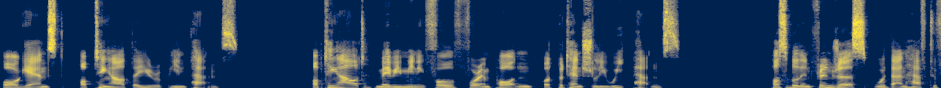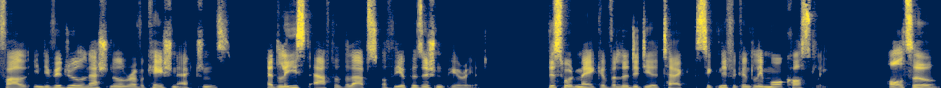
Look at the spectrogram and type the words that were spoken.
or against opting out their European patents. Opting out may be meaningful for important but potentially weak patents. Possible infringers would then have to file individual national revocation actions, at least after the lapse of the opposition period. This would make a validity attack significantly more costly. Also,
